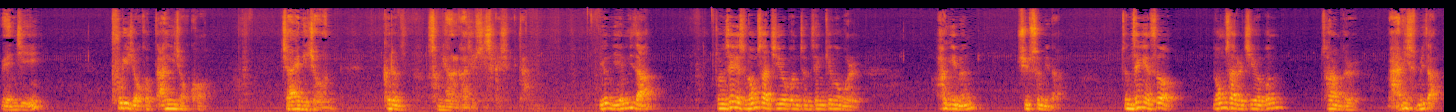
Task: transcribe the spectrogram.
왠지 풀이 좋고 땅이 좋고 자연이 좋은 그런 성향을 가질 수 있을 것입니다. 이건 예입니다. 전생에서 농사 지어본 전생 경험을 하기는 쉽습니다. 전생에서 농사를 지어본 사람들 많이 있습니다.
